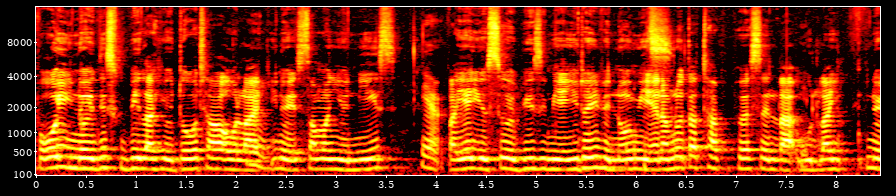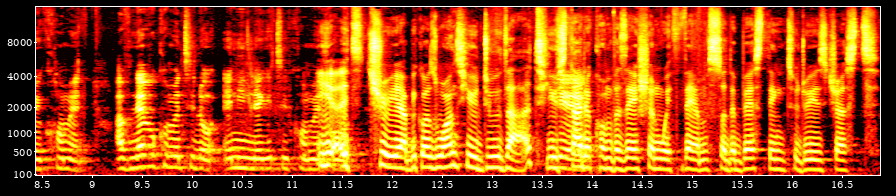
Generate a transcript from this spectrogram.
for all you know, this could be like your daughter or like you know, it's someone your niece, Yeah. but yet you're still abusing me, and you don't even know me, and I'm not that type of person that would like you know comment. I've never commented on any negative comment. Yeah, it's true. Yeah, because once you do that, you start a conversation with them. So the best thing to do is just,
